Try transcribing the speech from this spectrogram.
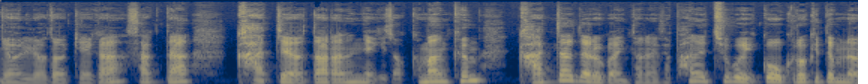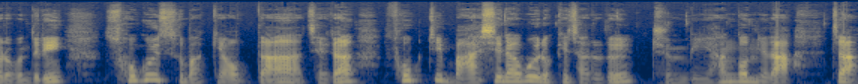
18개가 싹 다 가짜였다라는 얘기죠. 그만큼 가짜 자료가 인터넷에 판을 치고 있고 그렇기 때문에 여러분들이 속을 수밖에 없다. 제가 속지 마시라고 이렇게 자료를 준비한 겁니다. 자,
